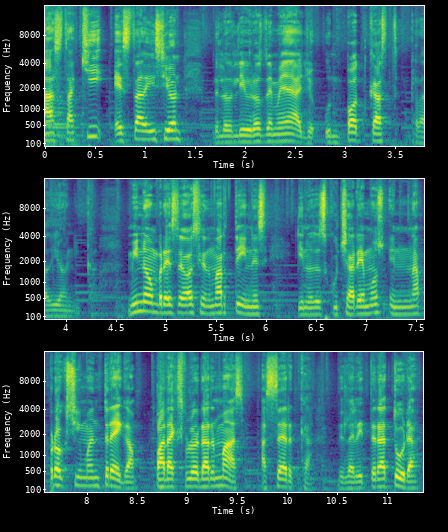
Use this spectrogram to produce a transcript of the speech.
Hasta aquí esta edición de los libros de Medallo, un podcast radiónica. Mi nombre es Sebastián Martínez y nos escucharemos en una próxima entrega para explorar más acerca de la literatura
